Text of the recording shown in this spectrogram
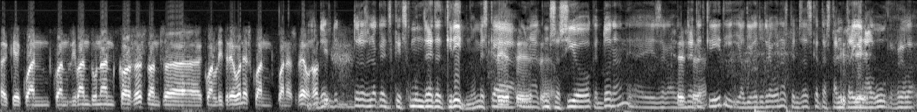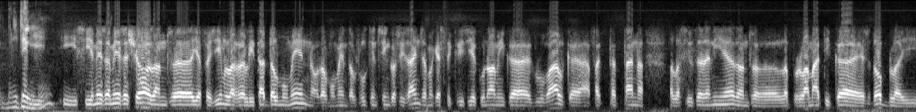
a que quan, quan li van donant coses, doncs eh, quan li treuen és quan, quan es veu, no? Do- Dones allò que, que és com un dret adquirit, no? Més que Sí, sí, una sí. concessió que et donen, eh, és un Sí, dret sí. adquirit i, i el dia que t'ho treuen es penses que t'estan Sí, sí. traient alguna cosa bueno, teu, I, no? I si a més a més això doncs, eh, hi afegim la realitat del moment, o del moment dels últims 5 o 6 anys, amb aquesta crisi econòmica global que ha afectat tant a, a la ciutadania, doncs eh, la problemàtica és doble i,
